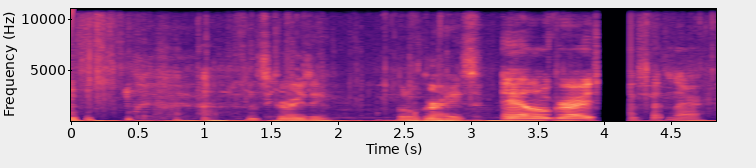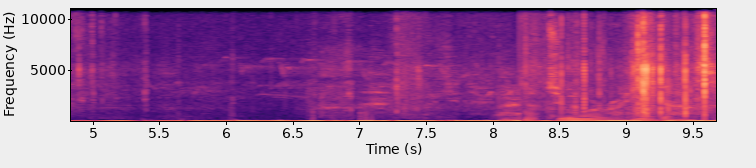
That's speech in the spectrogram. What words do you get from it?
That's crazy. Little grays. Yeah, little gray sitting there. I got two more right here, guys.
